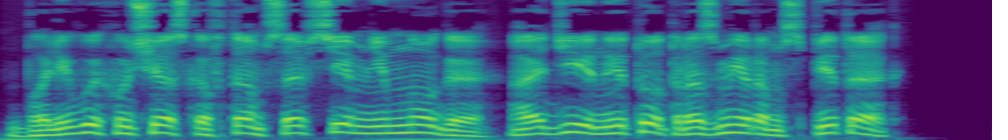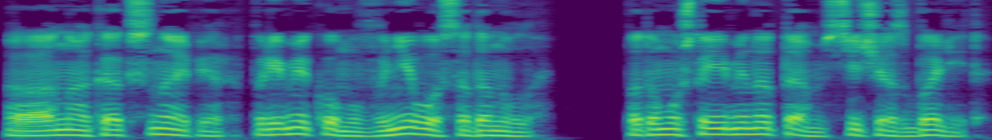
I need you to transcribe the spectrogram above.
Болевых участков там совсем немного, один и тот размером с пятак, а она как снайпер прямиком в него саданула, потому что именно там сейчас болит.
